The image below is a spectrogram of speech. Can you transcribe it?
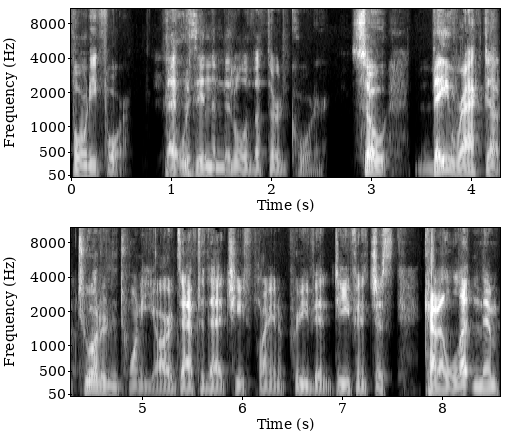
44. That was in the middle of the third quarter. So they racked up 220 yards after that. Chiefs playing a prevent defense, just kind of letting them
